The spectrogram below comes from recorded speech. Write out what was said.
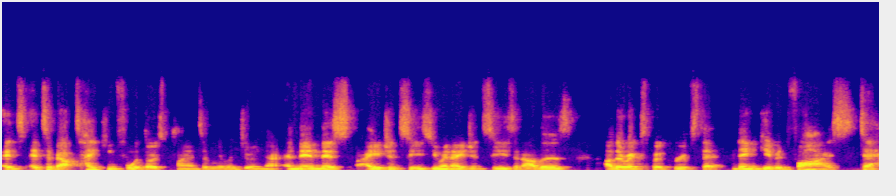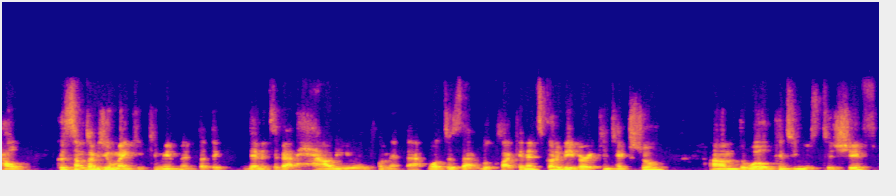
it's it's about taking forward those plans and really doing that. And then there's agencies, UN agencies, and others, other expert groups that then give advice to help. Because sometimes you'll make a commitment, but the, then it's about how do you implement that? What does that look like? And it's got to be very contextual. Um, the world continues to shift.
